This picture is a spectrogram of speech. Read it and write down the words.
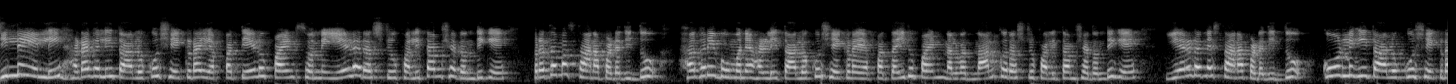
ಜಿಲ್ಲೆಯಲ್ಲಿ ಹಡಗಲಿ ತಾಲೂಕು ಶೇಕಡಾ ಎಪ್ಪತ್ತೇಳು ಪಾಯಿಂಟ್ ಸೊನ್ನೆ ಏಳರಷ್ಟು ಫಲಿತಾಂಶದೊಂದಿಗೆ ಪ್ರಥಮ ಸ್ಥಾನ ಪಡೆದಿದ್ದು, ಹಗರಿಬೊಮ್ಮನಹಳ್ಳಿ ತಾಲೂಕು ಶೇಕಡಾ ಎಪ್ಪತ್ತೈದು ಪಾಯಿಂಟ್ ನಲವತ್ನಾಲ್ಕರಷ್ಟು ಫಲಿತಾಂಶದೊಂದಿಗೆ ಎರಡನೇ ಸ್ಥಾನ ಪಡೆದಿದ್ದು. ಕೂಡ್ಲಿಗಿ ತಾಲೂಕು ಶೇಕಡ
